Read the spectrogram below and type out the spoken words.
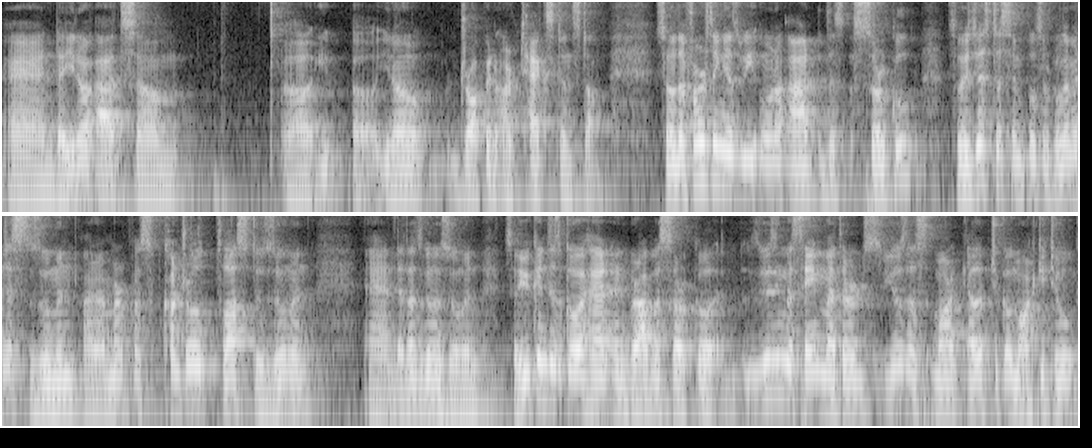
and uh, you know add some uh, uh, you know drop in our text and stuff so the first thing is we want to add this circle. So it's just a simple circle. Let me just zoom in. And I'm gonna press control plus to zoom in. And that's going to zoom in. So you can just go ahead and grab a circle using the same methods. Use this mark elliptical marquee tool.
